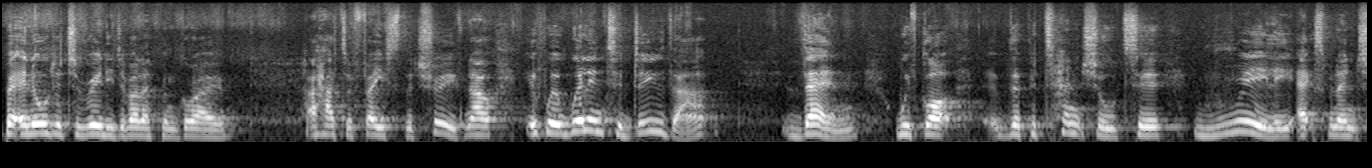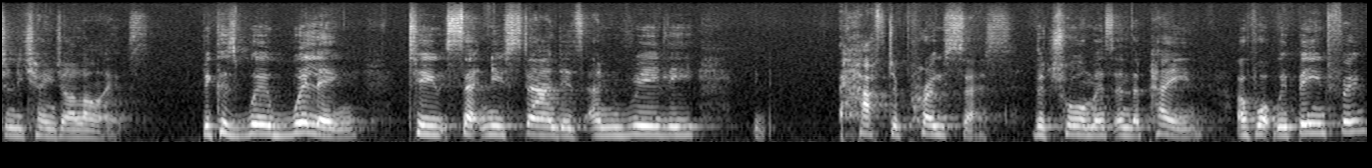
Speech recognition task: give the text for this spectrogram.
But in order to really develop and grow, I had to face the truth. Now, if we're willing to do that, then we've got the potential to really exponentially change our lives. Because we're willing to set new standards and really have to process the traumas and the pain of what we've been through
